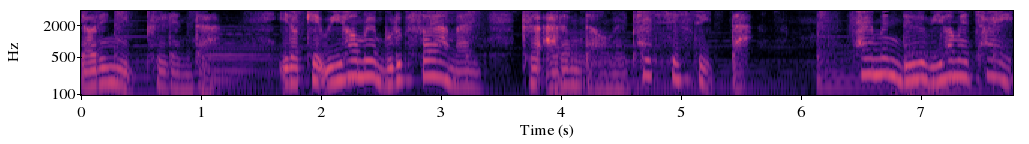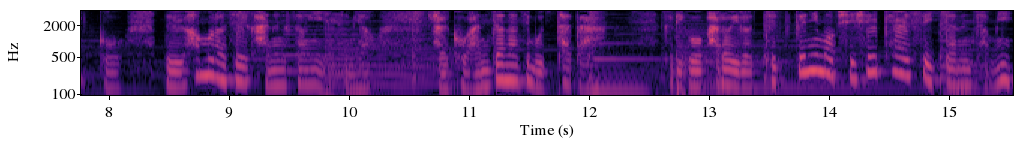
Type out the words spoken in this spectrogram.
여린 잎을 낸다. 이렇게 위험을 무릅써야만 그 아름다움을 펼칠 수 있다. 삶은 늘 위험에 처해 있고 늘 허물어질 가능성이 있으며 결코 완전하지 못하다. 그리고 바로 이렇듯 끊임없이 실패할 수 있다는 점이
